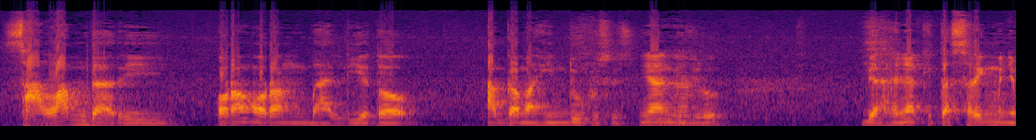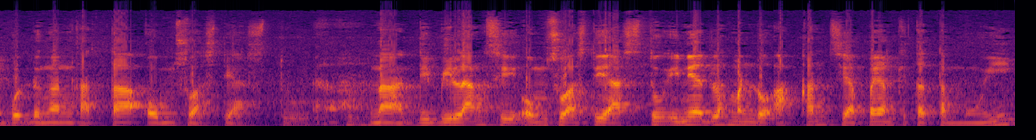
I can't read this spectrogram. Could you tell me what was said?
salam dari orang-orang Bali atau agama Hindu khususnya nih Jero. Biasanya kita sering menyebut dengan kata Om Swastiastu. Nah, dibilang si Om Swastiastu ini adalah mendoakan siapa yang kita temui,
